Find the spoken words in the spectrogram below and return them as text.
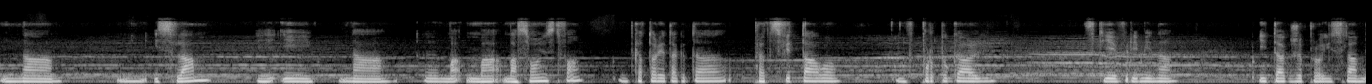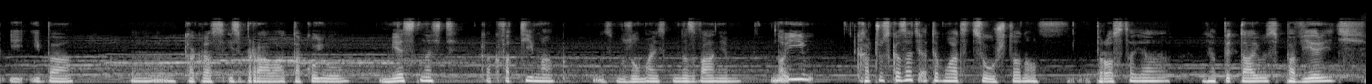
на ислам и, и на масонство, которое тогда процветало в Португалии в те времена и также про ислам и ибо как раз избрала такую местность как Фатима с мусульманским названием но и хочу сказать этому отцу что ну просто я я пытаюсь поверить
